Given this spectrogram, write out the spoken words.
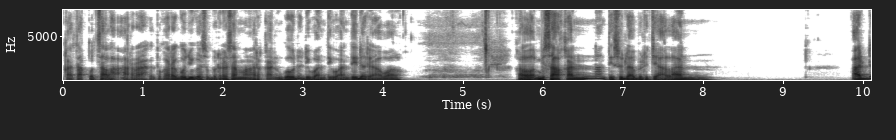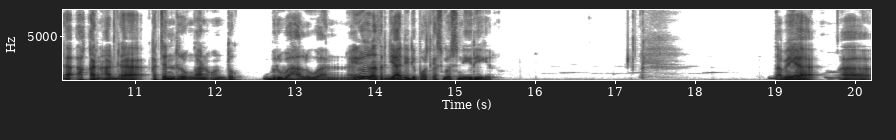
Gak takut salah arah gitu. Karena gue juga sebenarnya sama rekan gue udah diwanti-wanti dari awal. Kalau misalkan nanti sudah berjalan ada akan ada kecenderungan untuk berubah haluan. Nah, ini udah terjadi di podcast gue sendiri gitu. Tapi ya uh,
